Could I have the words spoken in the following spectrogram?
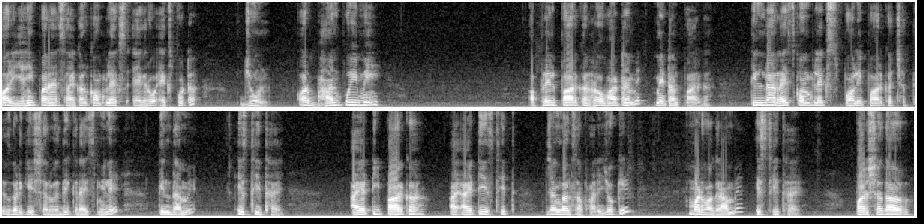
और यहीं पर है cycle complex agro exporter zone. और भानपुरी में अप्रैल पार्क, रौभाटा में metal park. Tilda rice complex, poly park, Chhattisgarh की सर्वाधिक राइस मिले तिल्दा में स्थित है। आईआईटी पार्क, आईआईटी स्थित जंगल सफारी, जो कि मड़वा ग्राम में स्थित है। पार्षदा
